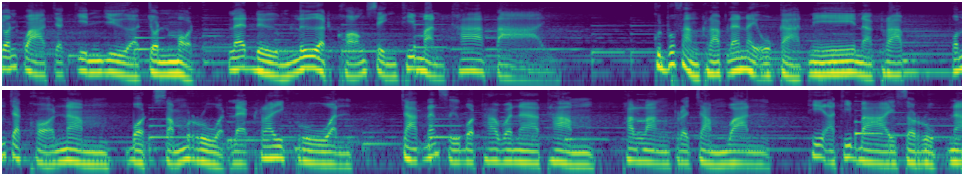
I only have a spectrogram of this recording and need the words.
จนกว่าจะกินเหยื่อจนหมด และดื่มเลือดของสิ่งที่มันฆ่าตาย คุณผู้ฟังครับและในโอกาสนี้นะครับ ผมจะขอนำบทสำรวจและใคร่ครวญจากหนังสือบทภาวนาธรรม พลังประจำวัน ที่อธิบายสรุปใน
